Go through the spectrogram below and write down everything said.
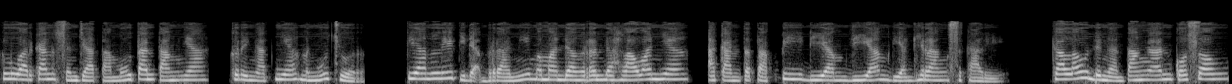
keluarkan senjatamu tantangnya, keringatnya mengucur. Tian Li tidak berani memandang rendah lawannya, akan tetapi diam-diam dia girang sekali. Kalau dengan tangan kosong,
